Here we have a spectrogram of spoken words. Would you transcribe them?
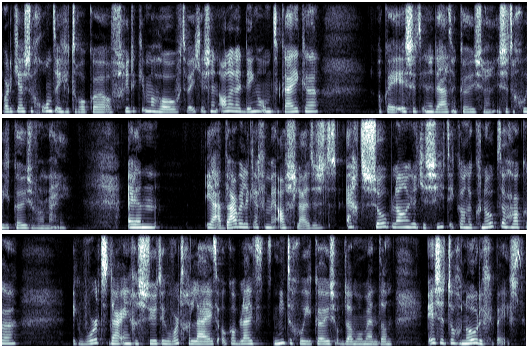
Word ik juist de grond ingetrokken of schiet ik in mijn hoofd? Weet je, er zijn allerlei dingen om te kijken. Oké, is het inderdaad een keuze? Is het een goede keuze voor mij? En ja, daar wil ik even mee afsluiten. Dus het is echt zo belangrijk dat je ziet, ik kan de knoop te hakken. Ik word daarin gestuurd, ik word geleid. Ook al blijkt het niet de goede keuze op dat moment, dan is het toch nodig geweest.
